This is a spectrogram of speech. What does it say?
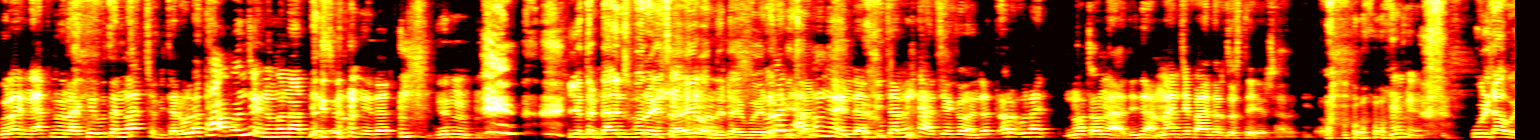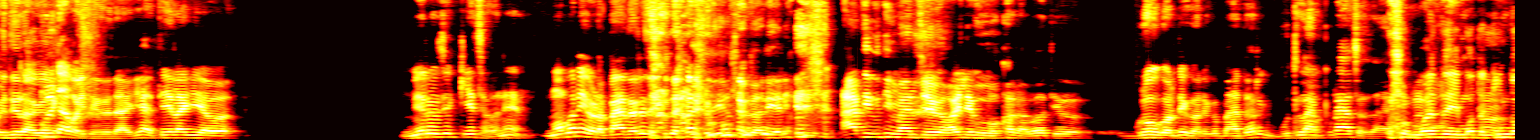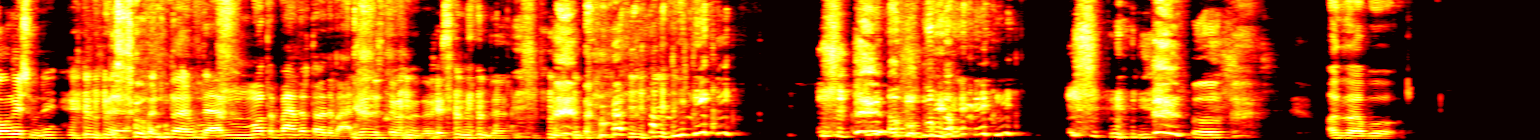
उसलाई नाच्नु राख्यो ऊ त नाच्छ बिचरा। उसलाई थाहा पनि छैन म नाच्दैछु भनेर। हेर्नु। यो त डान्स पो रहेछ है भन्ने टाइपको उसलाई थाहा। पनि छैन बिचरा नाचेको भनेर। तर उसलाई नचाउन हालिदिन्छ। मान्छे बाँदर जस्तै हेर्छ अब त्यो। होइन। उल्टा भइदिइरहेको। उल्टा भइदिएको दा क्या। त्यही लागि अब मेरो चाहिँ के छ भने म पनि एउटा बाँदरै जस्तो घरिघरि आधी उधी मान्छे अहिले भर्खर अब त्यो ग्रो गर्दै गरेको बाँदर भुत्ला पुरा छ। म त म त छु नि। त म त बाँदर तपाईँ त भाले जस्तो हुनुहुँदो रहेछ नि अन्त। अन्त अब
